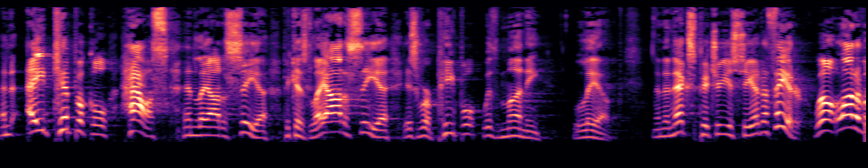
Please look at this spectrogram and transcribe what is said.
an atypical house in Laodicea because Laodicea is where people with money live. In the next picture, you see at a theater. Well, a lot of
